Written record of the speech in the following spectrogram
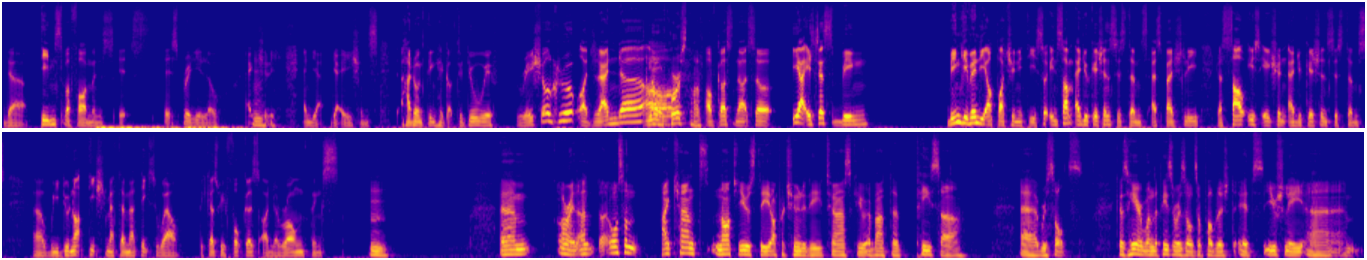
the TIMSS performance is it's pretty low actually, and they're, they're Asians. I don't think it got to do with racial group or gender. No, of course not. Of course not. So yeah, it's just being being given the opportunity. So in some education systems, especially the Southeast Asian education systems, uh, we do not teach mathematics well because we focus on the wrong things. Hmm. Um, all right. I, I also, I can't not use the opportunity to ask you about the PISA uh, results. Because here, when the PISA results are published, it's usually um,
